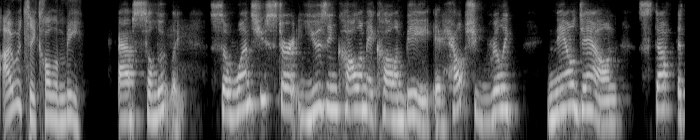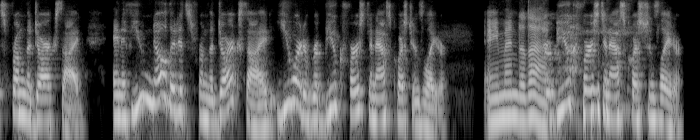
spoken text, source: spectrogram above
I would say column B. Absolutely. So once you start using column A, column B, it helps you really nail down stuff that's from the dark side. And if you know that it's from the dark side, you are to rebuke first and ask questions later. Amen to that. Rebuke first and ask questions later.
